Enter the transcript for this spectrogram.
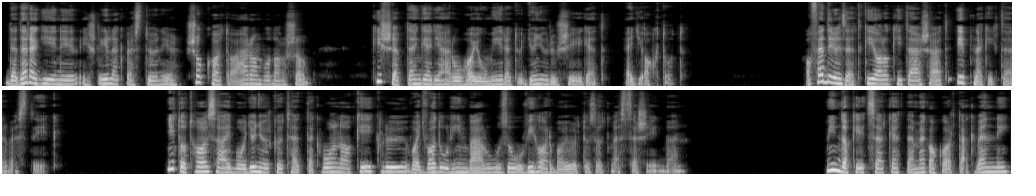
de deregjénél és lélekvesztőnél sokkal áramvonalasabb, kisebb tengerjáró hajó méretű gyönyörűséget, egy jaktot. A fedélzet kialakítását épp nekik tervezték. Nyitott halszájból gyönyörködhettek volna a kéklő vagy vadul himbálózó, viharba öltözött messzeségben. Mind a kétszer ketten meg akarták venni,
